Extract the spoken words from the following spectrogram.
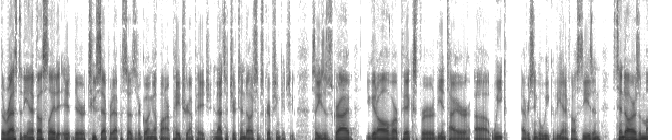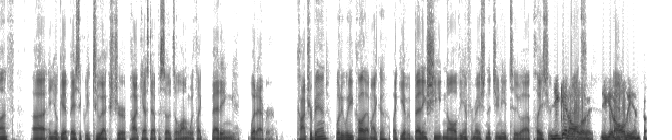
The rest of the NFL slate, it, there are two separate episodes that are going up on our Patreon page, and that's what your ten dollars subscription gets you. So you subscribe, you get all of our picks for the entire uh, week, every single week of the NFL season. It's ten dollars a month, uh, and you'll get basically two extra podcast episodes along with like betting, whatever contraband. What do, what do you call that, Micah? Like you have a betting sheet and all of the information that you need to uh, place your. You get your all of it. You get Yeah. all the info.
